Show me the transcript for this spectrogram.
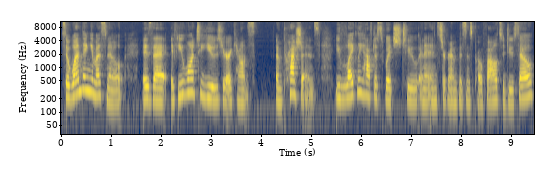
So, one thing you must know is that if you want to use your account's impressions, you likely have to switch to an Instagram business profile to do so,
